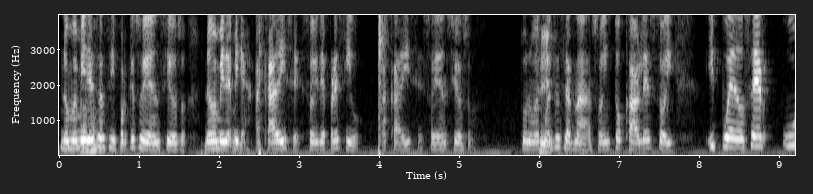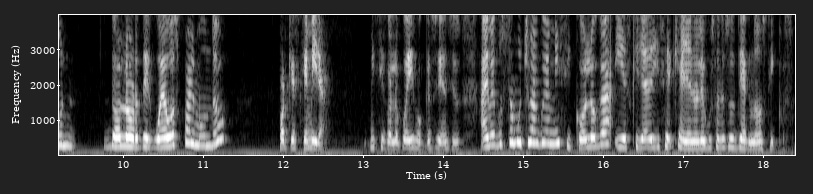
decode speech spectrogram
no me mires así porque soy ansioso. No me mires, mira, acá dice, soy depresivo. Acá dice, soy ansioso. Tú no me puedes hacer nada, soy intocable, soy y puedo ser un dolor de huevos para el mundo porque es que mira, mi psicólogo dijo que soy ansioso. A mí me gusta mucho algo de mi psicóloga y es que ella dice que a ella no le gustan esos diagnósticos,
